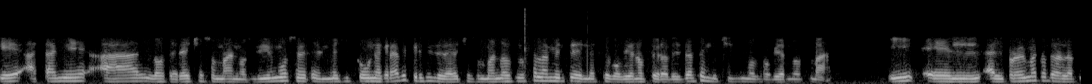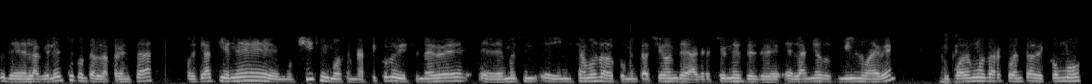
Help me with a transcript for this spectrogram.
que atañe a los derechos humanos. Vivimos en, México una grave crisis de derechos humanos, no solamente en este gobierno, pero desde hace muchísimos gobiernos más. Y el, el problema contra la, de la violencia contra la prensa, pues ya tiene muchísimos. En el artículo 19 eh, hemos, eh, iniciamos la documentación de agresiones desde el año 2009 y podemos dar cuenta de cómo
